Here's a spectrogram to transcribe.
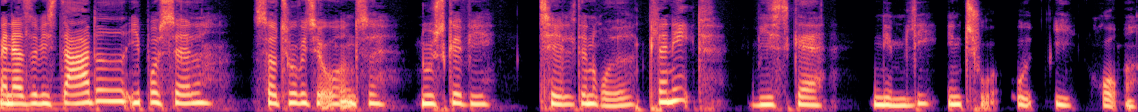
Men altså, vi startede i Bruxelles, så tog vi til Odense. Nu skal vi til den røde planet. Vi skal nemlig en tur ud i rummet.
